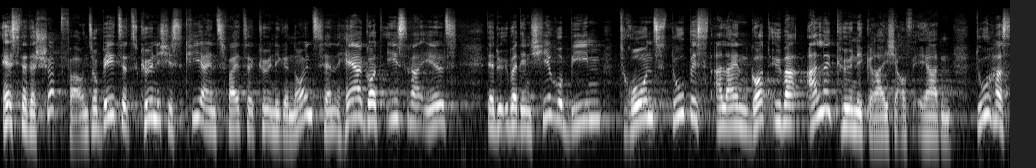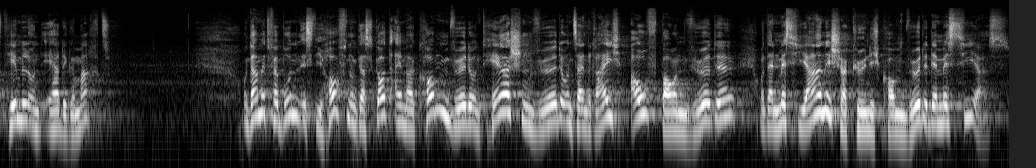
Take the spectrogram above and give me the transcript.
Er ist ja der Schöpfer und so betet König Hiskia in 2. Könige 19, Herr Gott Israels, der du über den Cherubim thronst, du bist allein Gott über alle Königreiche auf Erden. Du hast Himmel und Erde gemacht. Und damit verbunden ist die Hoffnung, dass Gott einmal kommen würde und herrschen würde und sein Reich aufbauen würde und ein messianischer König kommen würde, der Messias.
